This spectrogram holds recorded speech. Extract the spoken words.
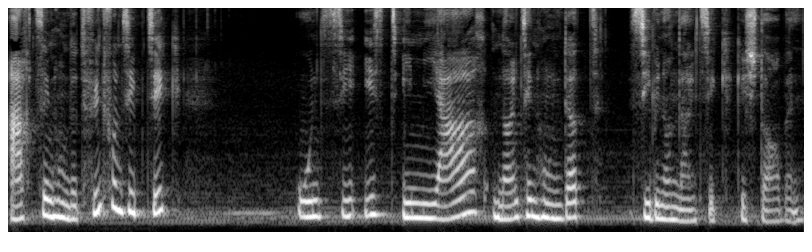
1875 und sie ist im Jahr 1997 gestorben.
